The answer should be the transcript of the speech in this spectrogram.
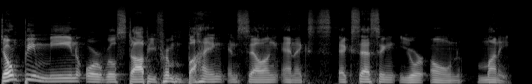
Don't be mean or we'll stop you from buying and selling and ex- accessing your own money.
